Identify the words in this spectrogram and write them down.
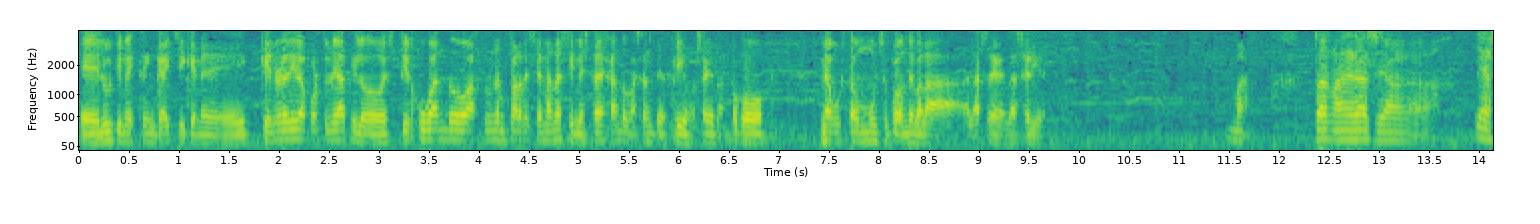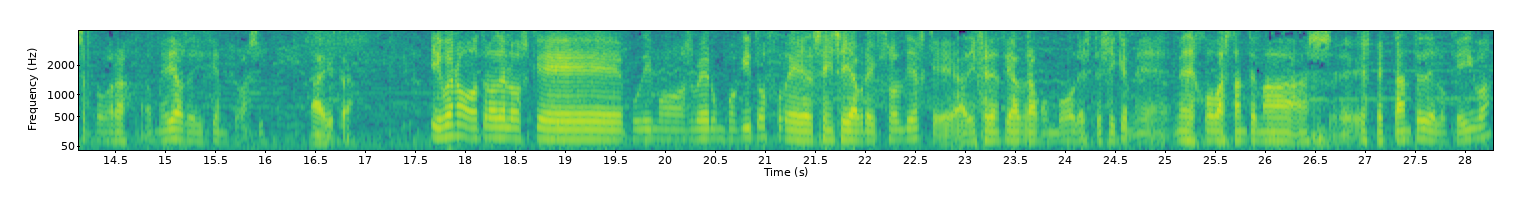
el Ultimate Tenkaichi, que, me, que no le di la oportunidad y lo estoy jugando hace un par de semanas y me está dejando bastante frío. O sea que tampoco me ha gustado mucho por dónde va la, la, la serie. Bueno, de todas maneras ya, ya se probará a mediados de diciembre o así. Ahí está. Y bueno, otro de los que pudimos ver un poquito fue el Saint Seiya Brave Soldiers, que a diferencia del Dragon Ball, este sí que me, me dejó bastante más eh, expectante de lo que iba.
